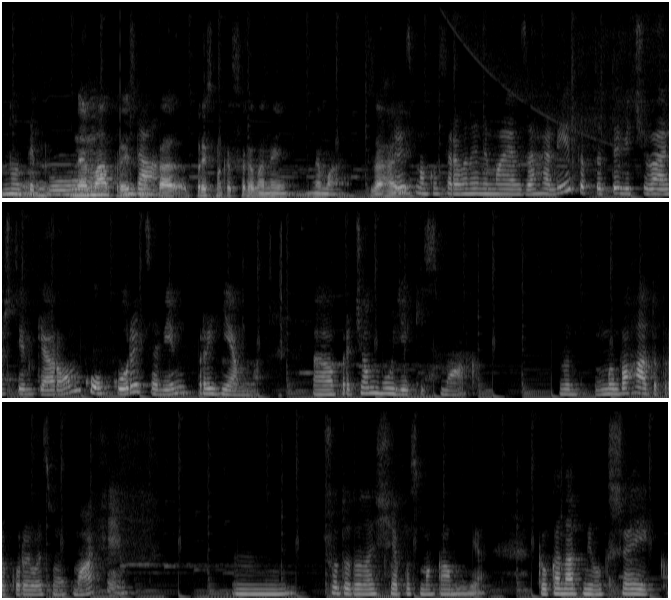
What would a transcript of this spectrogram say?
Ну, типу, Нема да. присмака, присмака сировини немає взагалі. Присмаку сировини немає взагалі, тобто ти відчуваєш тільки аромку, куриця він приємно. Е, причому будь-який смак. Ну, ми багато прокурили смок мафії. М, Що тут у нас ще по смакам є? Коконат мілкшейк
